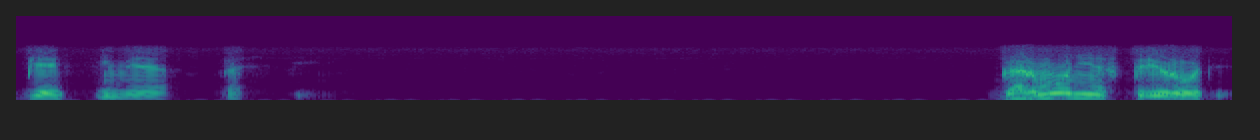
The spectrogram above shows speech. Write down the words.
биохимия растений. Гармония в природе.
